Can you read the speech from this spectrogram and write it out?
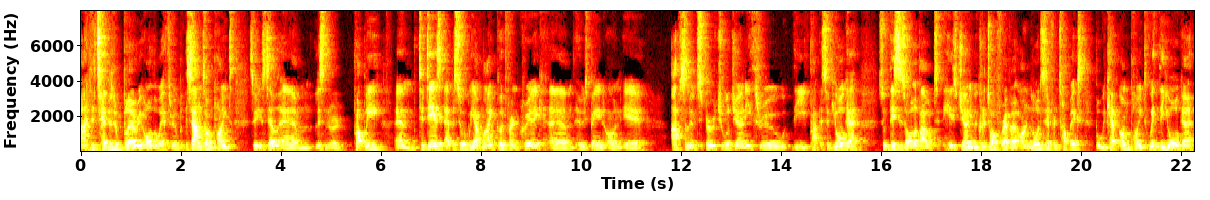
and it's ended up blurry all the way through, but the sound's on point so you can still um, listen to properly. Um, today's episode, we have my good friend Craig, um, who's been on a absolute spiritual journey through the practice of yoga. So this is all about his journey. We could have talked forever on loads of different topics, but we kept on point with the yoga.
